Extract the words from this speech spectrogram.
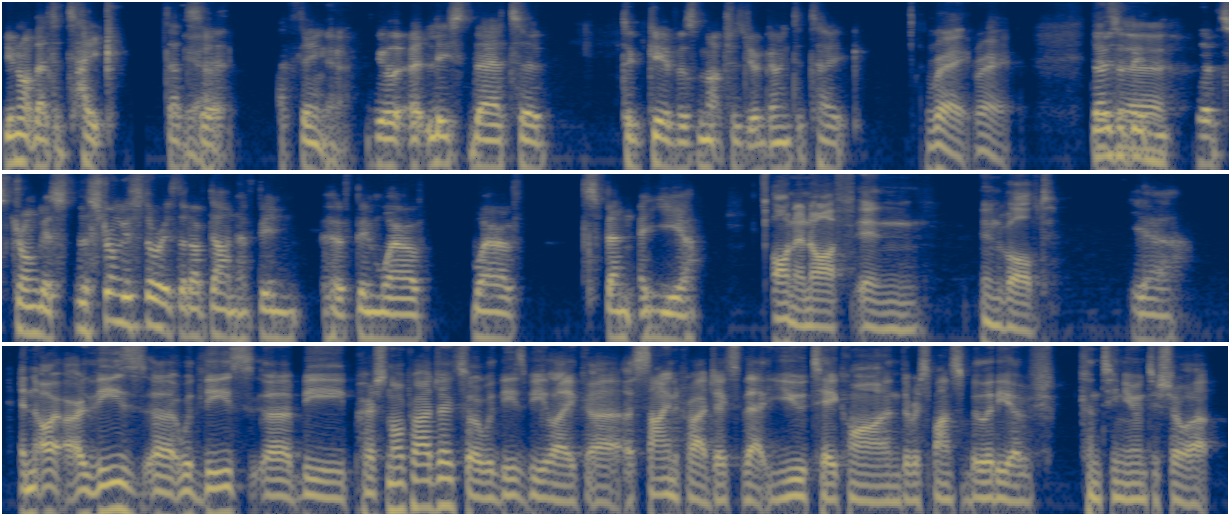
You're not there to take. That's yeah. it. I think yeah. you're at least there to to give as much as you're going to take. Right, right. Those There's have a... been the strongest. The strongest stories that I've done have been have been where I've where I've spent a year on and off in involved. Yeah. And are, are these uh, would these uh, be personal projects or would these be like uh, assigned projects that you take on the responsibility of continuing to show up?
